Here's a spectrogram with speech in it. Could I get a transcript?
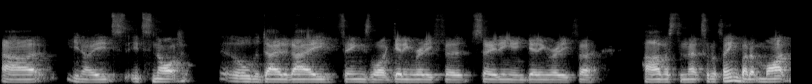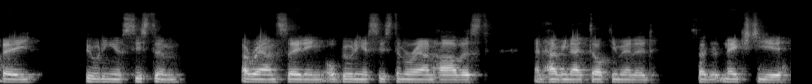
uh, you know, it's it's not all the day to day things like getting ready for seeding and getting ready for harvest and that sort of thing, but it might be building a system around seeding or building a system around harvest and having that documented so that next year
